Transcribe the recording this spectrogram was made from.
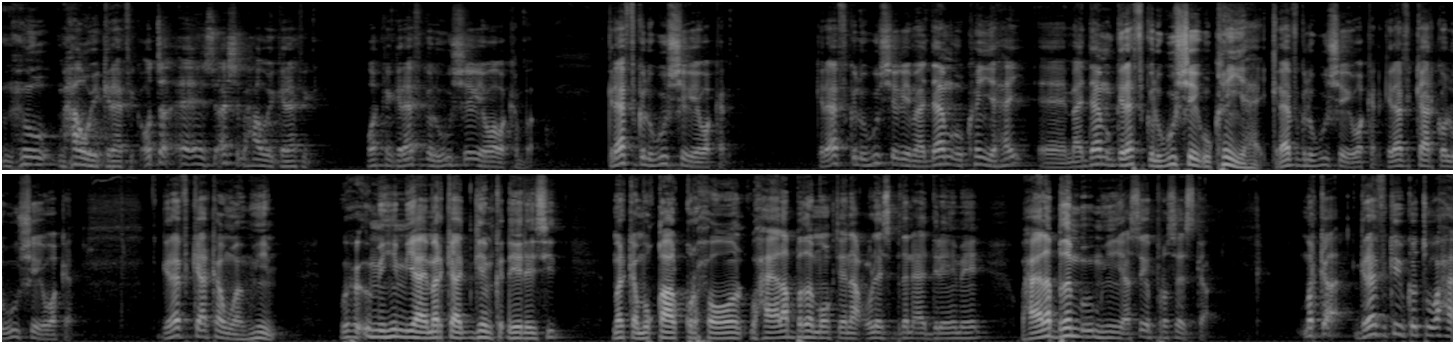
muxuu maxaa weye graphic? Ota su'aasha maxaa weye graphic? Waa kan graphica lagu sheegayo waaba kanba graphica lagu sheegayo waa kan. Graphica lagu sheegayo maadaama uu kan yahay maadaama graphica lagu sheegay uu kan yahay. Graphica lagu sheegay waa kan. Graphic cardka lagu sheegay waa kan. Graphic cardkan waa muhiim. Wuxuu u muhiim yahay markaad gameka dheelaysid marka muuqaal qurxoon waxyaala badan moogta inaa culays badan aad dareemeen. Waxyaala badan buu u muhiim yahay asaga processka marka graphicatu waxa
